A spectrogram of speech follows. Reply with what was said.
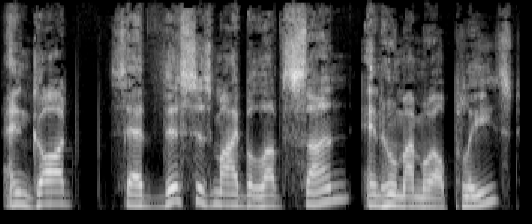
and God said, This is my beloved Son, in whom I'm well pleased.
